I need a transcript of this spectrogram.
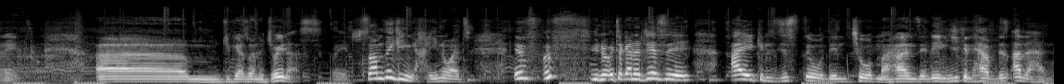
right? Um, do you guys want to join us, right? So I'm thinking, "Ah, you know what, if if you know, it's gonna just say I can just still then chill with my hands, and then he can have this other hand.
